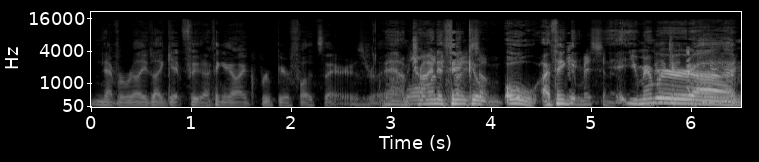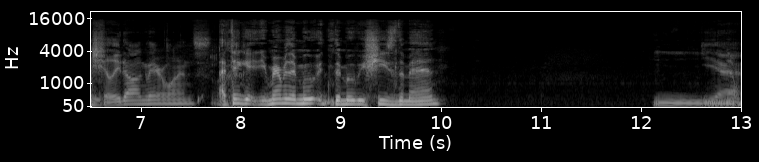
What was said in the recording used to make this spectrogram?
never really like get food. I think I got like root beer floats there. It was really Man, I'm Well, trying to think of. Oh, I think You're it, missing it. you I think I- remember. I, think I uh, had chili dog there once. I think it, you remember the movie. The movie She's the Man. Yeah, no.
